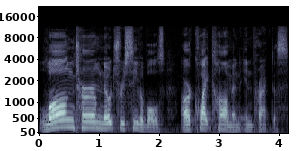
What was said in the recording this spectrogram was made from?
long-term notes receivables are quite common in practice.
